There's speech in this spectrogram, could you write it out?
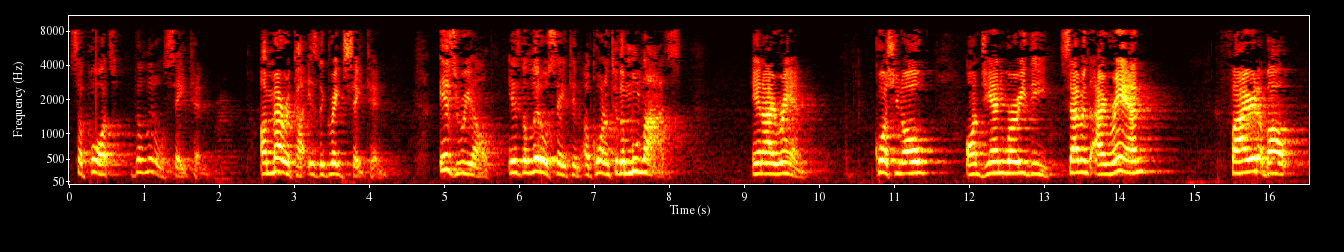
supports the little Satan. America is the great Satan. Israel is the little Satan according to the mullahs in Iran. Of course, you know, on January the 7th, Iran fired about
